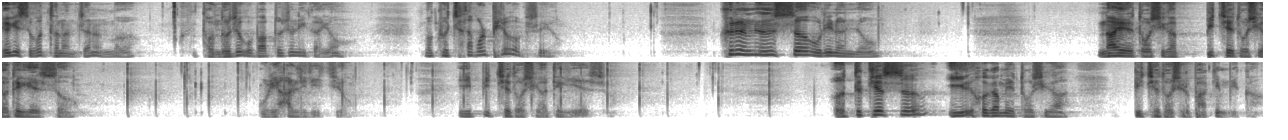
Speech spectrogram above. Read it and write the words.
여기서부터는 저는 뭐 돈도 주고 밥도 주니까요. 뭐 그거 쳐다볼 필요가 없어요. 그러면서 우리는요, 나의 도시가 빛의 도시가 되게 해서 우리 할 일이 있죠. 이 빛의 도시가 되기 위해서. 어떻게 해서 이 허감의 도시가 빛의 도시로 바뀝니까?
